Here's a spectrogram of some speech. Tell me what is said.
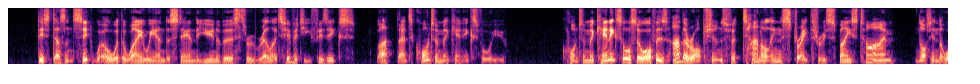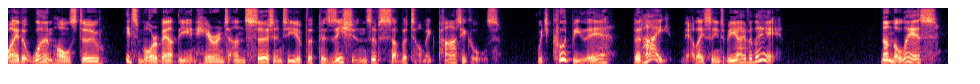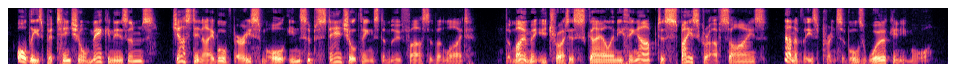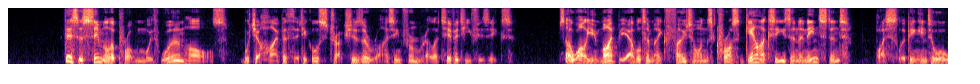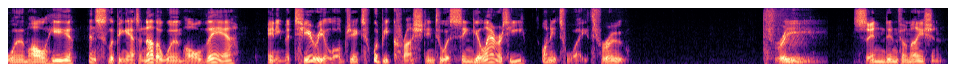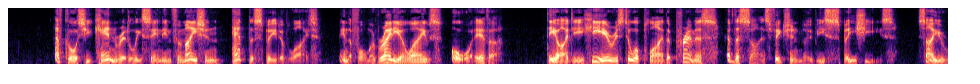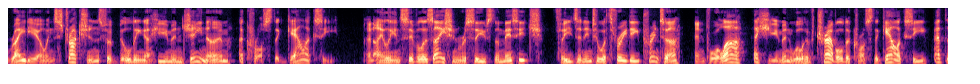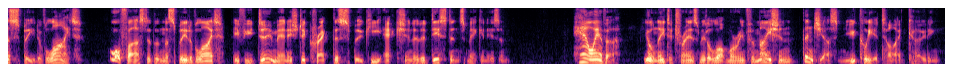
This doesn't sit well with the way we understand the universe through relativity physics, but that's quantum mechanics for you. Quantum mechanics also offers other options for tunneling straight through space-time, not in the way that wormholes do. It's more about the inherent uncertainty of the positions of subatomic particles, which could be there, but hey, now they seem to be over there. Nonetheless, all these potential mechanisms just enable very small, insubstantial things to move faster than light. The moment you try to scale anything up to spacecraft size, none of these principles work anymore. There's a similar problem with wormholes, which are hypothetical structures arising from relativity physics. So while you might be able to make photons cross galaxies in an instant, by slipping into a wormhole here and slipping out another wormhole there, any material object would be crushed into a singularity on its way through. 3. Send information. Of course, you can readily send information at the speed of light, in the form of radio waves or whatever. The idea here is to apply the premise of the science fiction movie Species. So radio instructions for building a human genome across the galaxy. An alien civilization receives the message, feeds it into a 3D printer, and voila, a human will have travelled across the galaxy at the speed of light. Or faster than the speed of light if you do manage to crack the spooky action at a distance mechanism. However, you'll need to transmit a lot more information than just nucleotide coding.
